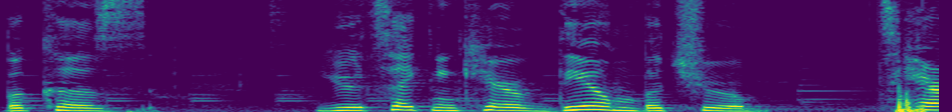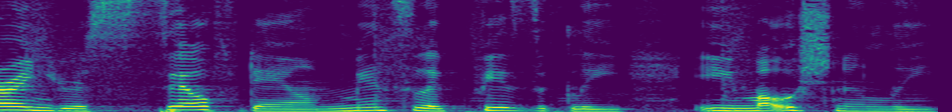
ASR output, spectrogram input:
because you're taking care of them, but you're tearing yourself down mentally, physically, emotionally,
